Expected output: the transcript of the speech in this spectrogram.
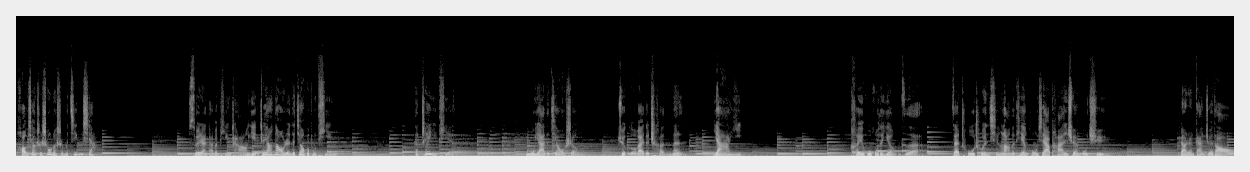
好像是受了什么惊吓。虽然它们平常也这样闹人的叫个不停，但这一天，乌鸦的叫声却格外的沉闷、压抑。黑乎乎的影子，在初春晴朗的天空下盘旋不去，让人感觉到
